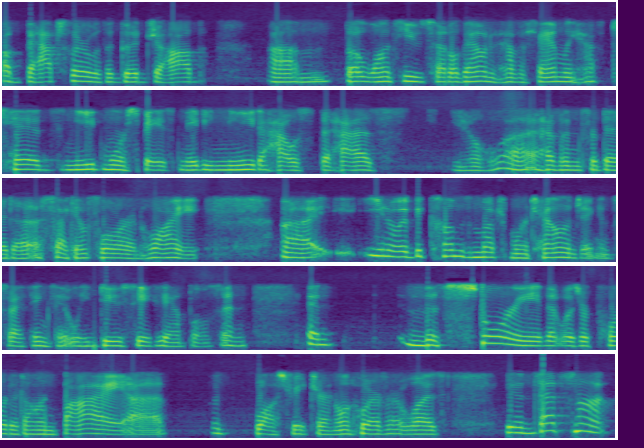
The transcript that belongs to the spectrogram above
a bachelor with a good job. Um, but once you settle down and have a family, have kids, need more space, maybe need a house that has, you know, uh, heaven forbid, a, second floor in Hawaii, uh, you know, it becomes much more challenging. And so I think that we do see examples. And and the story that was reported on by uh, Wall Street Journal, whoever it was, you know, that's not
